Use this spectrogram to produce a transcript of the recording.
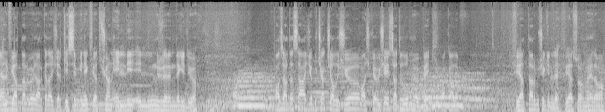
yani fiyatlar böyle arkadaşlar. Kesim inek fiyatı şu an 50 50'nin üzerinde gidiyor. Pazarda sadece bıçak çalışıyor. Başka bir şey satılmıyor pek. Bakalım. Fiyatlar bu şekilde. Fiyat sormaya devam.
